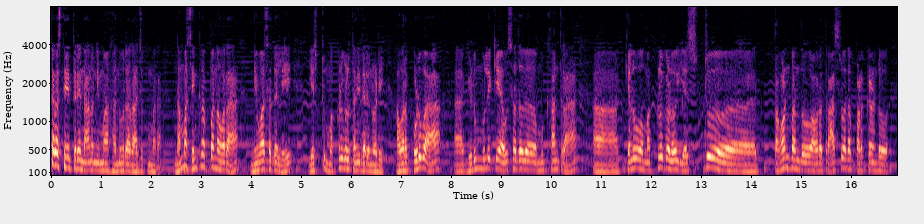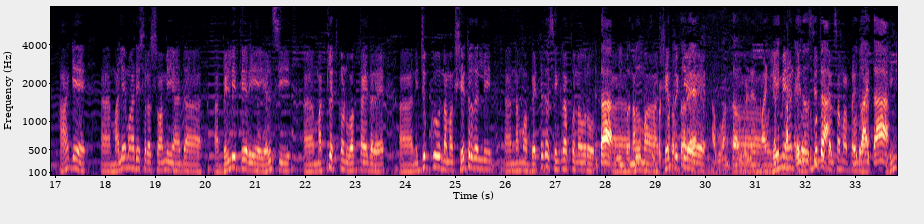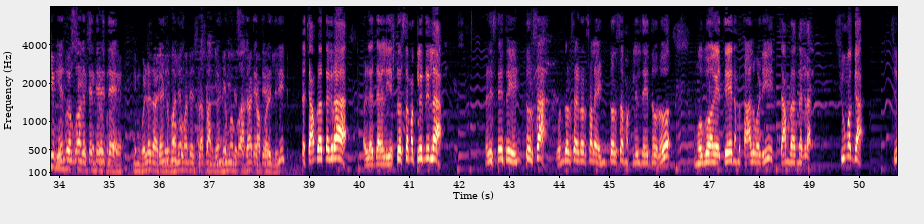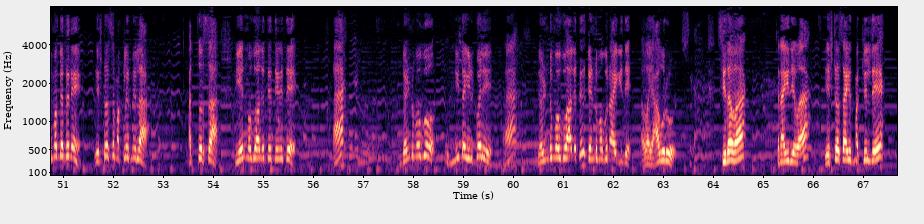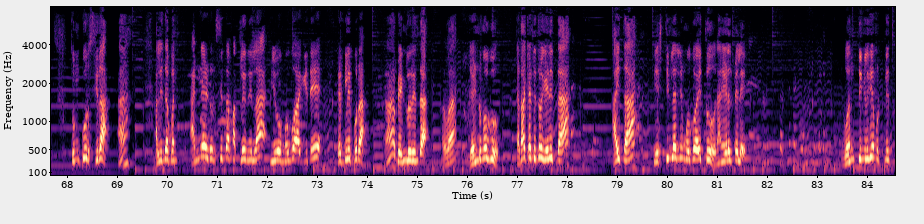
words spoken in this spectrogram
ನಮಸ್ಕಾರ ಸ್ನೇಹಿತರೆ, ನಾನು ನಿಮ್ಮ ಹನೂರ ರಾಜಕುಮಾರ. ನಮ್ಮ ಶಂಕರಪ್ಪನವರ ನಿವಾಸದಲ್ಲಿ ಎಷ್ಟು ಮಕ್ಕಳುಗಳು ತಂದಿದ್ದಾರೆ ನೋಡಿ. ಅವರ ಕೊಡುವ ಗಿಡಮೂಲಿಕೆ ಔಷಧದ ಮುಖಾಂತರ ಕೆಲವು ಮಕ್ಕಳುಗಳು ಎಷ್ಟು ತಗೊಂಡ್ ಬಂದು ಅವರ ಹತ್ರ ಆಶೀರ್ವಾದ ಪಡ್ಕೊಂಡು ಹಾಗೆ ಆ, ಮಲೆ ಮಹದೇಶ್ವರ ಸ್ವಾಮಿಯಾದ ಆ, ಬೆಳ್ಳಿ ತೇರಿ ಎಳಿಸಿ ಮಕ್ಕಳೆತ್ಕೊಂಡು ಹೋಗ್ತಾ ಇದ್ದಾರೆ. ನಿಜಕ್ಕೂ ನಮ್ಮ ಕ್ಷೇತ್ರದಲ್ಲಿ ನಮ್ಮ ಬೆಟ್ಟದ ಬಂದು ನಮ್ಮ ಕ್ಷೇತ್ರಕ್ಕೆ. ಹೆಮ್ಮೆ ಅಂತ ಅದ್ಭುತ ಕೆಲಸ ಮಾಡ್ತಾ ಇದ್ದಾರೆ? ಹಿಂಗೆ ಮುಂದುವರಿಸಿ ನಿಮ್ಗೆ ಒಳ್ಳೇದಾಗಲಿ. ಗಂಡು ಮಲೆ ಮಗು. ಮಹದೇಶ್ವರ ಅಲ್ಲಪ್ಪ, ಸ್ವಾಮಿ ಸದಾ ಕಾಪಾಡಲಿ. ಚಾಮರಾಜನಗರ ಒಳ್ಳೇದಾಗಲಿ. ಎಷ್ಟು ವರ್ಷ ಮಕ್ಳಿರ್ಲಿಲ್ಲ? ನೋಡಿ ಸ್ನೇಹಿತರೆ ಎಂಟು ವರ್ಷ, ಒಂದ್ ವರ್ಷ, ಎರಡು ವರ್ಷ ಅಲ್ಲ, ಎಂಟು ವರ್ಷ ಮಕ್ಳಿಲ್ದೇ ಇದ್ದವರು. ಮಗು ಆಗೈತೆ, ನಮ್ಮ ತಾಳ್ವಾಡಿ, ಚಾಮರಾಜನಗರ. ಶಿವಮೊಗ್ಗ. ಶಿವಮೊಗ್ಗ ತಾನೆ, ಎಷ್ಟು ವರ್ಷ ಮಕ್ಳಿರ್ಲಿಲ್ಲ ಹತ್ತು ವರ್ಷ. ಏನ್ ಮಗು ಆಗತ್ತೆ ಅಂತ ಹೇಳಿದ್ದೆ. ಆ? ಗಂಡು ಮಗು, ನೀಟಾಗಿ ಇಡ್ಕೊಳ್ಳಿ ಆ? ಗಂಡು ಮಗು ಆಗತ್ತೆ ಗಂಡು ಮಗುನೂ ಆಗಿದೆ. ಅವ ಯಾವರು? ಸಿರವ ಚೆನ್ನಾಗಿದ್ಯವ? ಎಷ್ಟು ವರ್ಷ ಆಗಿದ್ ಮಕ್ಳಿಲ್ದೆ ತುಮಕೂರು ಸಿರಾ ಅಲ್ಲಿಂದ ಬಂದ್ ಹನ್ನೆರಡು ವರ್ಷದಿಂದ ಮಕ್ಳೇನಿಲ್ಲ ಇವ ಮಗು ಆಗಿದೆ ಕಗ್ಲಿಪುರ. ಹಾ ಬೆಂಗಳೂರಿಂದ. ಅವ ಗಂಡು ಮಗು. ಕಡ ಖಂಡಿತವಾಗಿ ಹೇಳಿದ್ದ ಆಯ್ತಾ? ಎಷ್ಟ್ ತಿಂಗಳಲ್ಲಿ ಮಗು ಆಯ್ತು? ನಾನು ಹೇಳಿದ್ಮೇಲೆ. ಒಂದ್ ತಿಂಗಳಿಗೆ ಮುಟ್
